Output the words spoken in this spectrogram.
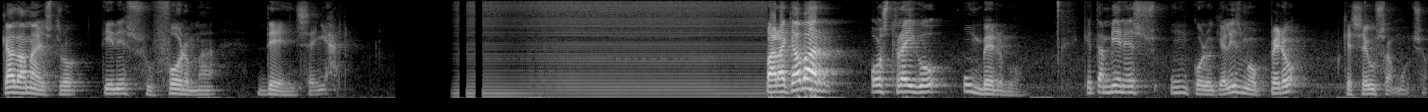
cada maestro tiene su forma de enseñar. Para acabar, os traigo un verbo, que también es un coloquialismo, pero que se usa mucho.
